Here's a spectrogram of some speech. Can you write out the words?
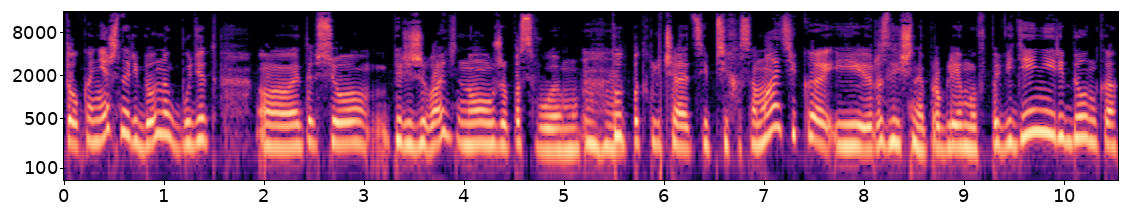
то, конечно, ребенок будет э, это все переживать, но уже по-своему. Угу. Тут подключается и психосоматика, и различные проблемы в поведении ребенка.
